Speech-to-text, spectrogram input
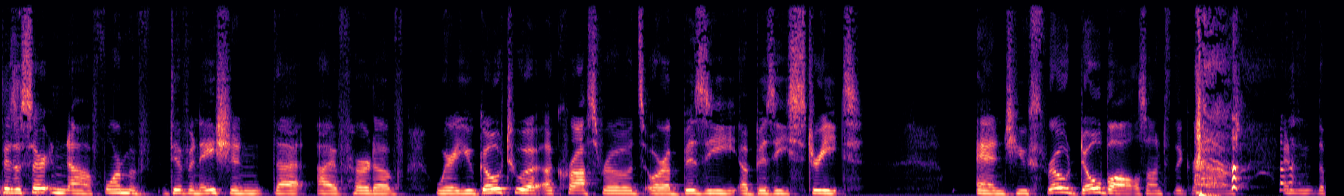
There's a certain uh, form of divination that I've heard of where you go to a, a crossroads or a busy a busy street, and you throw dough balls onto the ground. And the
